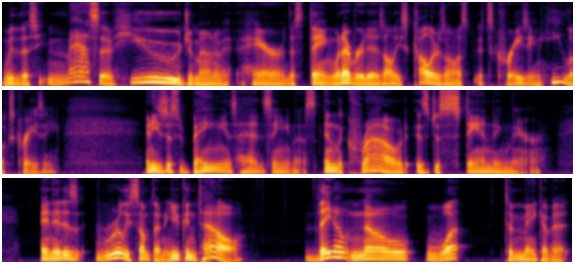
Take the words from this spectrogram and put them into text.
with this massive, huge amount of hair, this thing, whatever it is, all these colors, and all this, it's crazy, and he looks crazy. And he's just banging his head singing this, and the crowd is just standing there, and it is really something. You can tell they don't know what to make of it.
